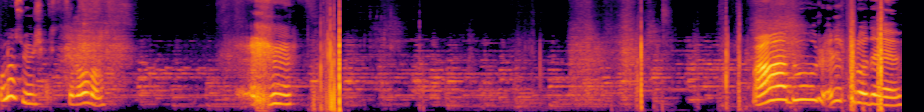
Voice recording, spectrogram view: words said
Bu nasıl 3 iksir oğlum? Aa dur elektro dev.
